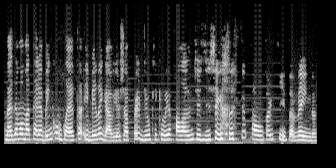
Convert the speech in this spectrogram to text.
Mas é uma matéria bem completa e bem legal. E eu já perdi o que, que eu ia falar antes de chegar nesse ponto aqui, tá vendo?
